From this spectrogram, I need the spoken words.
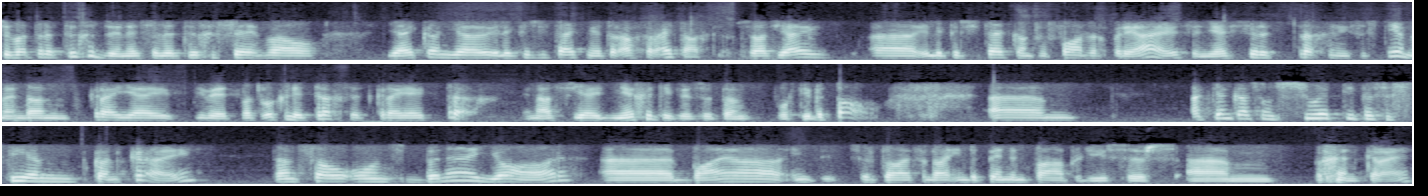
So wat hulle toe gedoen is, hulle het toe gesê wel jy kan jou elektrisiteitsmeter agteruit hardloop. So as jy uh elektrisiteit kan vervaardig by die huis en jy sit dit terug in die stelsel en dan kry jy, jy weet, wat ook al jy terug sit, kry jy terug. En as jy negatief is, dan word jy betaal. Ehm um, ek dink as ons so 'n tipe stelsel kan kry, dan sal ons binne 'n jaar uh baie soort daai van daai independent power producers um, begin kry.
